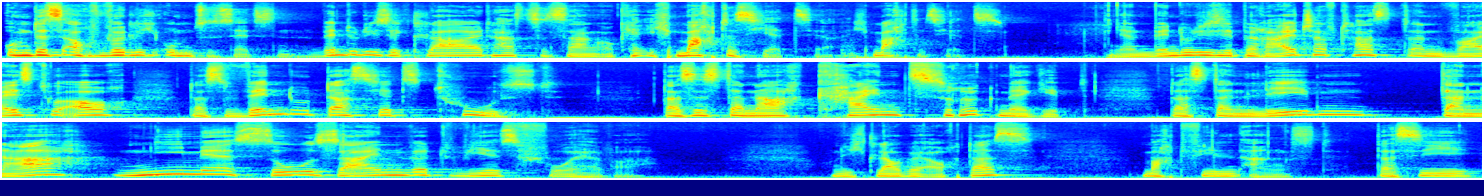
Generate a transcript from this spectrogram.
um das auch wirklich umzusetzen. Wenn du diese Klarheit hast, zu sagen, okay, ich mache das jetzt, ja, ich mache das jetzt. Ja, und wenn du diese Bereitschaft hast, dann weißt du auch, dass wenn du das jetzt tust, dass es danach kein Zurück mehr gibt, dass dein Leben danach nie mehr so sein wird, wie es vorher war. Und ich glaube, auch das macht vielen Angst, dass sie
